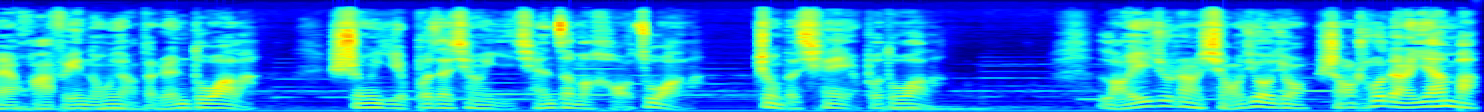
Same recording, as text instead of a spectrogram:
卖化肥农药的人多了，生意不再像以前这么好做了，挣的钱也不多了。老爷就让小舅舅少抽点烟吧。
